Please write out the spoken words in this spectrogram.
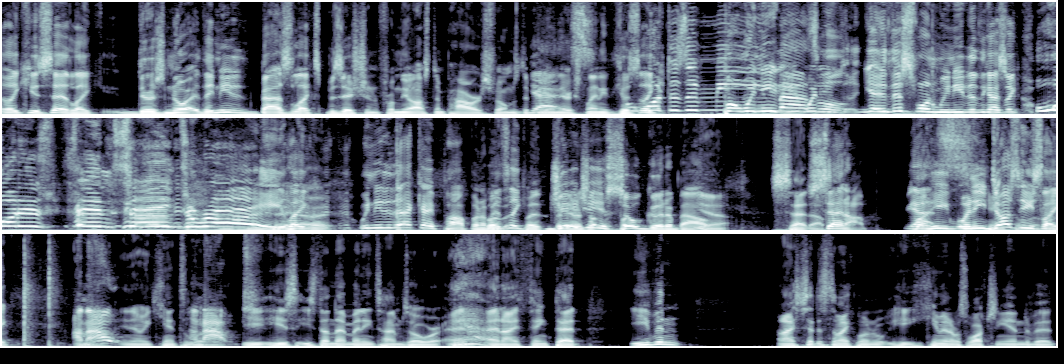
like you said, like there's no they needed Basil exposition from the Austin Powers films to be in there explaining because But like what does it But we mean, need Basil? we need- yeah this one we needed the guys like what is Finn saying to Rey like right. we needed that guy popping up. But- it's like but- but JJ a- is so good about yeah, set up. set up. But he when he Can't does, it, he's like I'm out. You know, he can't deliver. I'm out. He, he's he's done that many times over, and Yeah. and I think that even, and I said this to Mike when he came in, I was watching the end of it.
